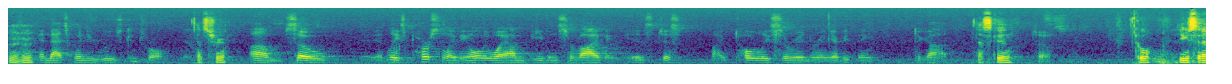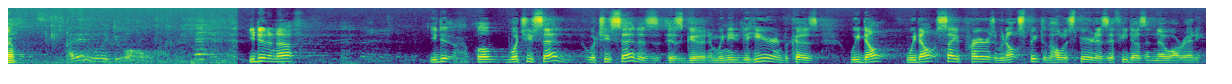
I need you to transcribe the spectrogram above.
Mm-hmm. And that's when you lose control. That's true. Um, so at least personally, the only way I'm even surviving is just by totally surrendering everything to God. That's good. So Cool. You can sit down. I didn't really do a whole lot. You did enough. You did well. What you said, what you said is is good, and we needed to hear. And because we don't we don't say prayers, we don't speak to the Holy Spirit as if He doesn't know already.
